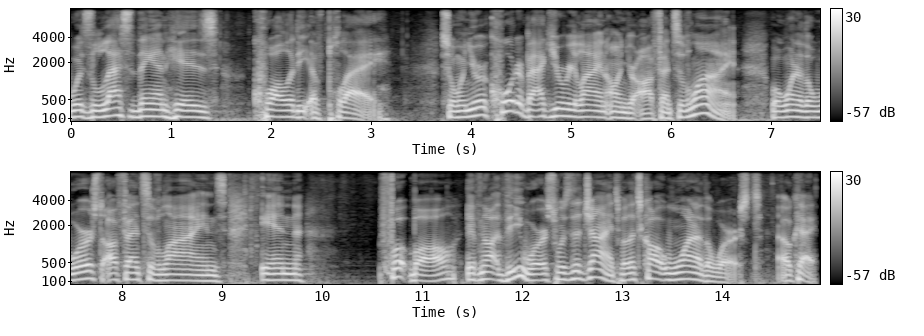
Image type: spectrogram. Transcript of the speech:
was less than his quality of play. So when you're a quarterback, you're relying on your offensive line. Well, one of the worst offensive lines in football, if not the worst, was the Giants. But let's call it one of the worst. Okay.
